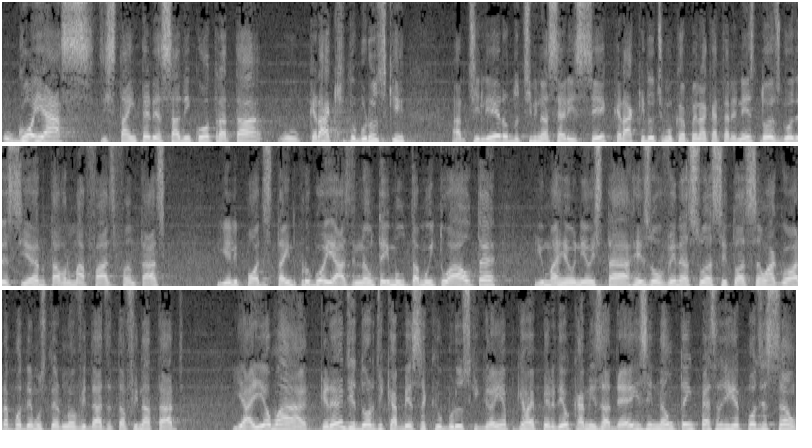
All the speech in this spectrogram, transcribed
o Goiás está interessado em contratar o craque do Brusque, artilheiro do time na Série C, craque do último campeonato catarinense, dois gols esse ano, estava numa fase fantástica, e ele pode estar indo para o Goiás. Ele não tem multa muito alta e uma reunião está resolvendo a sua situação agora, podemos ter novidades até o fim da tarde. E aí é uma grande dor de cabeça que o Brusque ganha, porque vai perder o camisa 10 e não tem peça de reposição.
